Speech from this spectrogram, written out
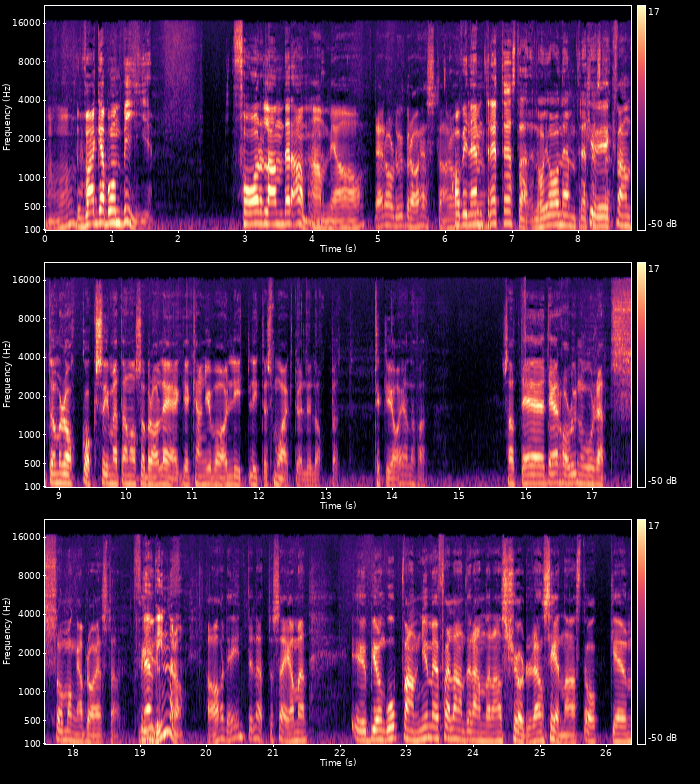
Mm. Vagabond B. Farlander Am. Am, ja, där har du bra hästar. Har vi nämnt rätt hästar? Eller har jag nämnt rätt eh, hästar? Quantum Rock också, i och med att han har så bra läge, kan ju vara lite, lite småaktuell i loppet. Tycker jag i alla fall. Så att det, där har du nog rätt så många bra hästar. Vem vinner då? Ja, det är inte lätt att säga. Men eh, Björn Goop vann ju med Farlander Am när han körde den senast. Och eh,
